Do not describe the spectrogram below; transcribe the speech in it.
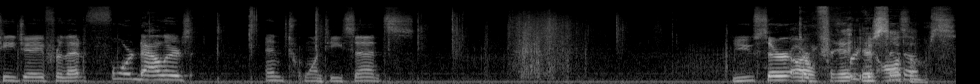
TJ, for that four dollars and twenty cents. You, sir, are Don't forget your freaking awesome. sit-ups.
